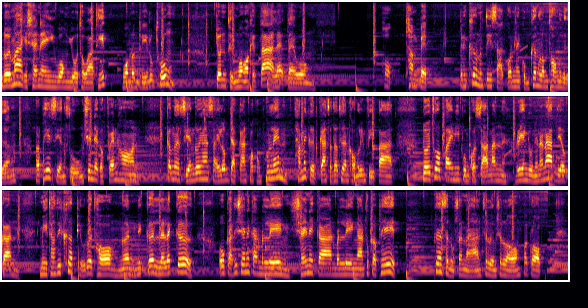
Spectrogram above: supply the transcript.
โดยมากจะใช้ในวงโยธวาทิต วงดนตรีลูกทุ่ง จนถึงวงออเคสตราและแต่วง 6. ทัมเป็ด เป็นเครื่องดนตรีสากลในกลุ่มเครื่องลมทองเหลือง ประเภทเสียงสูง เช่นเดียวกับแฟนฮอนกำเนิดเสียงโดยอาศัยลมจากการเป่าของผู้เล่นทำให้เกิดการสั่นสะเทือนของริมฝีปาก โดยทั่วไปมีปุ่มกดสามันเรียงอยู่ในระนาบเดียวกัน มีทั้งที่เคลือบผิวด้วยทอง เงิน นิกเกิล และแลกเกอร์ โอกาสที่ใช้ในการบรรเลง ใช้ในการบรรเลงงานทุกประเภท เพื่อสนุกสนานเฉลิมฉลองประกอบ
